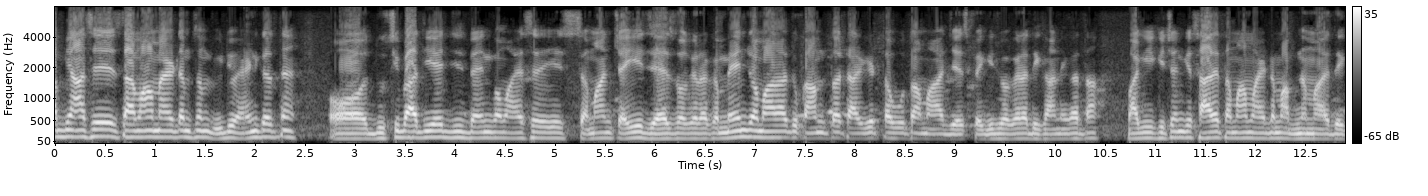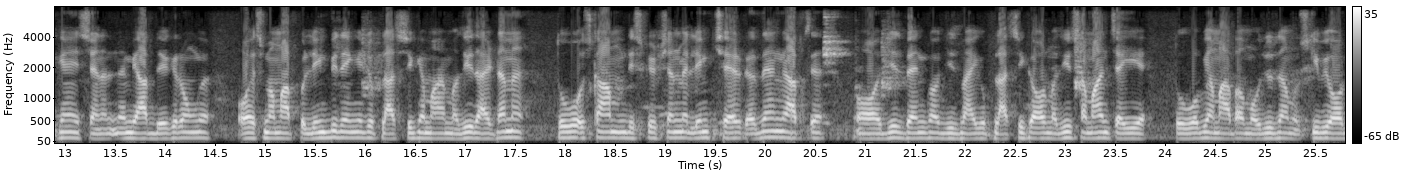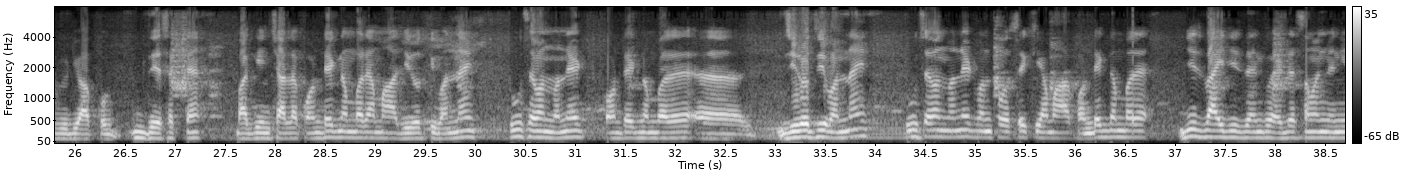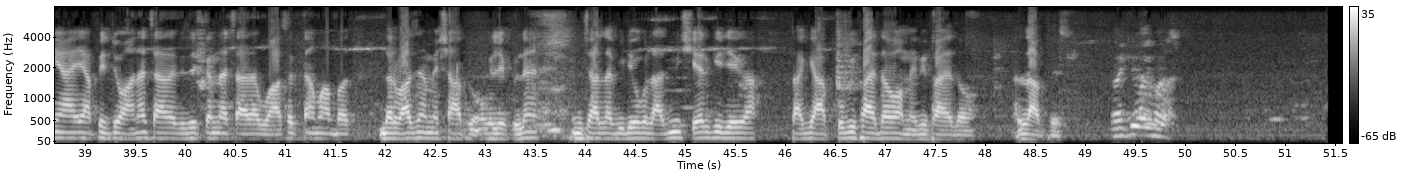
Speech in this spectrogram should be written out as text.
अब यहाँ से तमाम आइटम्स हम वीडियो एंड करते हैं। और दूसरी बात ये जिस बहन को हमारे से ये सामान चाहिए जैज़ वगैरह का, मेन जो हमारा जो काम था टारगेट था, वो था हमारा जैज़ पैकेज वगैरह दिखाने का था। बाकी किचन के सारे तमाम आइटम आपने हमारे देखे हैं, इस चैनल में भी आप देख रहे होंगे, और इसमें हम आपको लिंक भी देंगे, जो प्लास्टिक के हमारे मजीद आइटम है। तो वो उसका हम डिस्क्रिप्शन में लिंक शेयर कर देंगे आपसे, और जिस बहन को जिस भाई को प्लास्टिक का और मजीद सामान चाहिए तो वो भी हमारे पास मौजूद है, हम उसकी भी और वीडियो आपको दे सकते हैं। बाकी इंशाल्लाह कॉन्टैक्ट नंबर है हमारा zero three one nine two seven one eight contact number है zero three one nine two seven one eight one four six ये हमारा कॉन्टैक्ट नंबर है। जिस भाई, जिस बहन को एड्रेस समझ में नहीं आया या फिर जो आना चाह रहा है विज़िट करना चाह रहा है, वो आ सकता है हमारे बस दरवाजे हमेशा आप लोगों के लिए खुले हैं। इंशाल्लाह वीडियो को लाजमी शेयर कीजिएगा ताकि आपको भी फ़ायदा हो, हमें भी फ़ायदा हो। अल्लाह हाफिज़। Thank you very much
